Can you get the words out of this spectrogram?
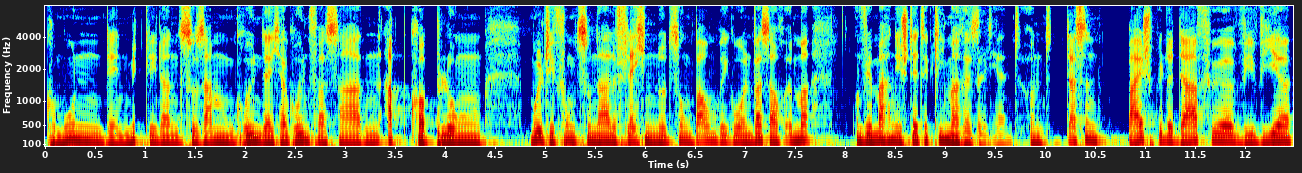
Kommunen, den Mitgliedern zusammen Gründächer, Grünfassaden, Abkopplung, multifunktionale Flächennutzung, Baumregolen, was auch immer. Und wir machen die Städte klimaresilient. Und das sind Beispiele dafür, wie wir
